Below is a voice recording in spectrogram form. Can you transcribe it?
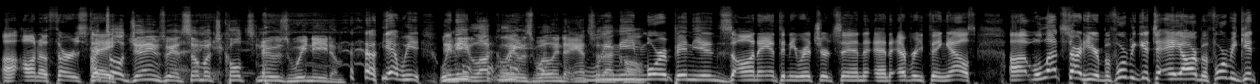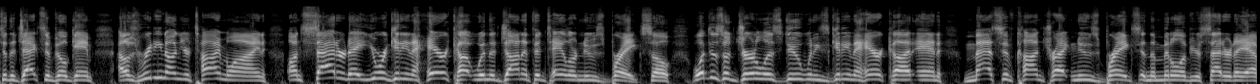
uh, on a Thursday. I told James we had so much Colts news, we need him. yeah, we we And need he luckily was willing to answer that we need call. more opinions on Anthony Richardson and everything else. Uh, well, let's start here. Before we get to AR, before we get to the Jacksonville game, I was reading on your timeline on Saturday you were getting a haircut when the Jonathan Taylor news breaks. So, what does a journalist do when he's getting a haircut and massive contract news breaks in the middle of your Saturday afternoon?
